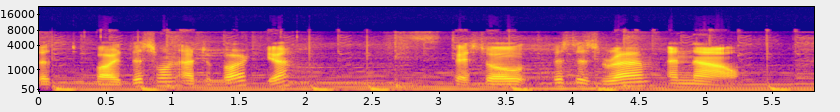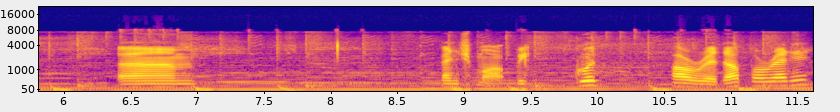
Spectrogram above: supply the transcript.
Let's buy this one. at to part, Yeah. Okay, so this is RAM and now. Um, benchmark. We could power it up already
